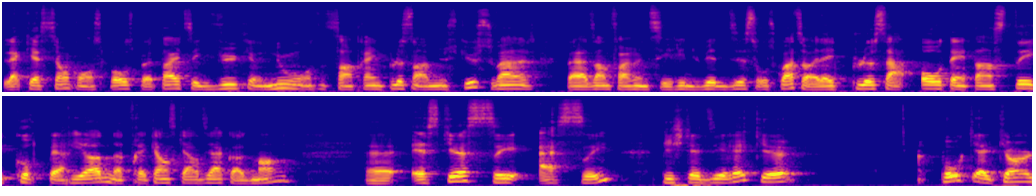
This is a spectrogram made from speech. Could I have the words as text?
la question qu'on se pose peut-être, c'est que vu que nous, on s'entraîne plus en muscu, souvent, par exemple, faire une série de 8-10 au squat, ça va être plus à haute intensité, courte période, notre fréquence cardiaque augmente. Euh, Est-ce que c'est assez? Puis je te dirais que pour quelqu'un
